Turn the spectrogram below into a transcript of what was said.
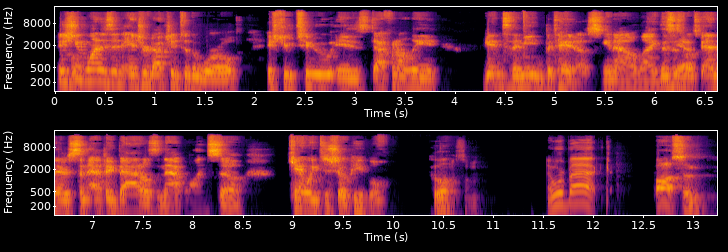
Issue Cool. one is an introduction to the world. Issue two is definitely getting to the meat and potatoes. You know, like this is Yeah. what's and there's some epic battles in that one. So can't wait to show people. Cool. Awesome. And we're back. Awesome.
